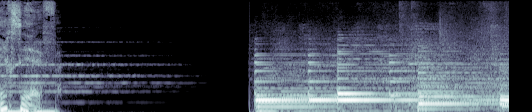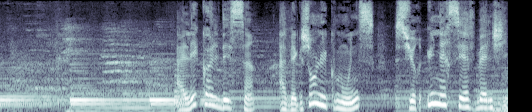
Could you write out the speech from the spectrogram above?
RCF. À l'école des saints avec Jean-Luc Mouns sur une RCF Belgique.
